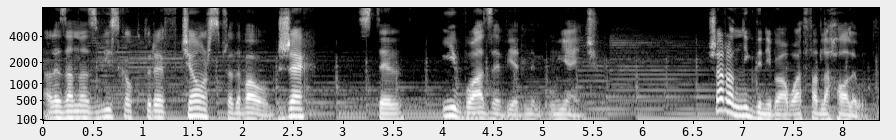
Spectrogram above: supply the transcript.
ale za nazwisko, które wciąż sprzedawało grzech, styl i władzę w jednym ujęciu. Sharon nigdy nie była łatwa dla Hollywood.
